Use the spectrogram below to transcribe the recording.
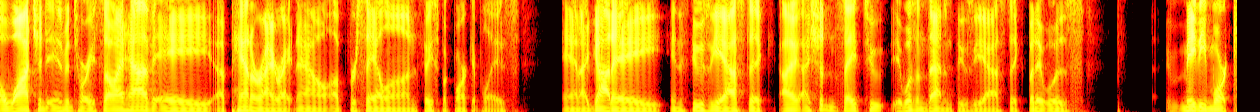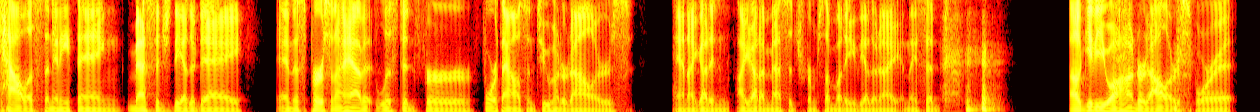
a watch into inventory. So I have a, a Panerai right now up for sale on Facebook Marketplace. And I got a enthusiastic. I, I shouldn't say too. It wasn't that enthusiastic, but it was maybe more callous than anything. Message the other day, and this person I have it listed for four thousand two hundred dollars. And I got in. I got a message from somebody the other night, and they said, "I'll give you a hundred dollars for it."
